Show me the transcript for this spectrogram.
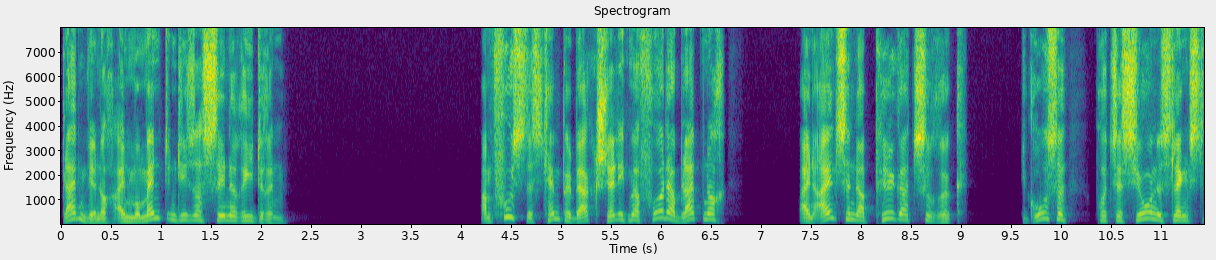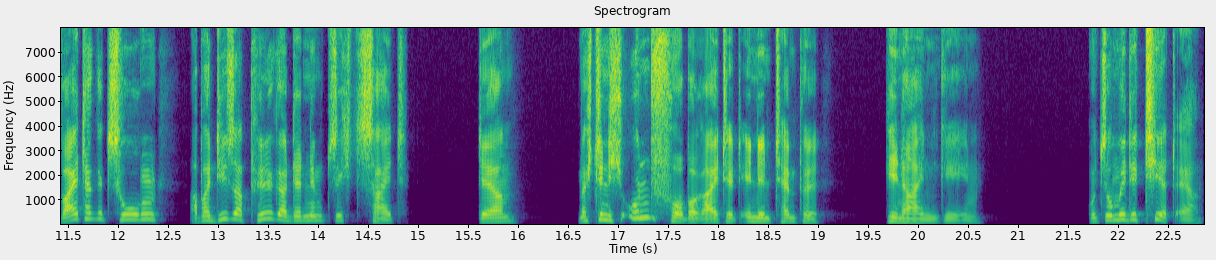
Bleiben wir noch einen Moment in dieser Szenerie drin. Am Fuß des Tempelbergs stelle ich mir vor, da bleibt noch ein einzelner Pilger zurück. Die große Prozession ist längst weitergezogen, aber dieser Pilger, der nimmt sich Zeit. Der möchte nicht unvorbereitet in den Tempel hineingehen. Und so meditiert er.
